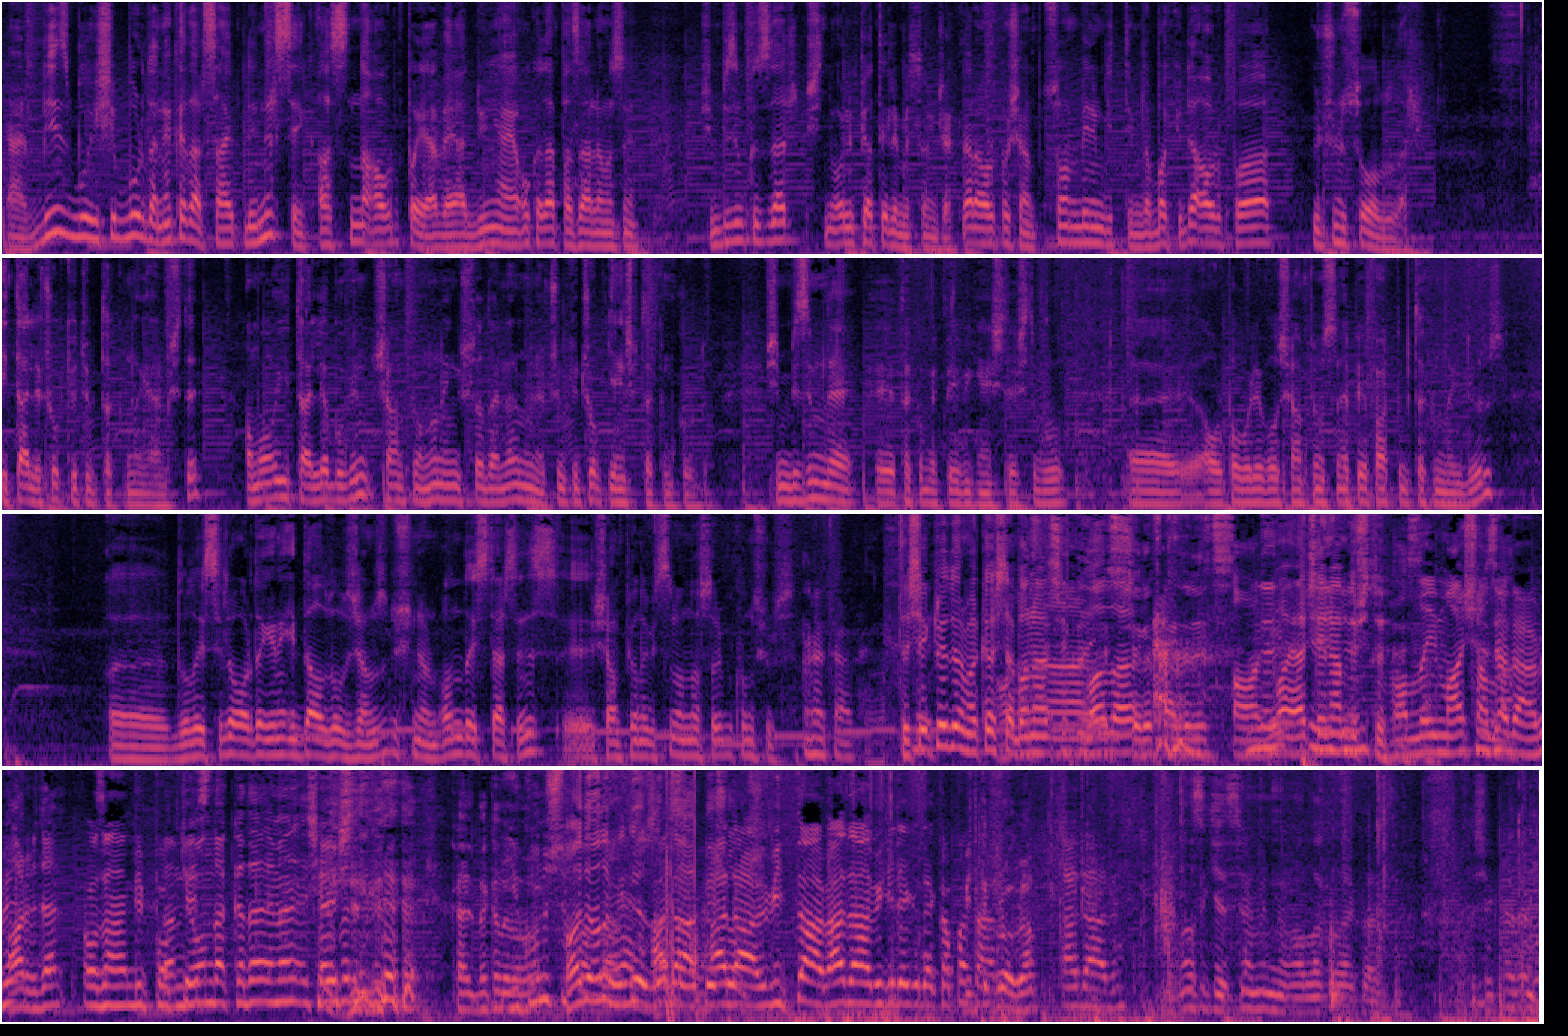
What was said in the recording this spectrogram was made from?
Yani biz bu işi burada ne kadar sahiplenirsek aslında Avrupa'ya veya dünyaya o kadar pazarlamasını Şimdi bizim kızlar şimdi olimpiyat elemesi oynayacaklar. Avrupa şampiyonu. Son benim gittiğimde Bakü'de Avrupa üçüncüsü oldular. İtalya çok kötü bir takımla gelmişti. Ama o İtalya bugün şampiyonluğun en güçlü adaylarından biri. Çünkü çok genç bir takım kurdu. Şimdi bizim de e, takım epey bir gençleşti. Bu e, Avrupa Voleybol Şampiyonası'na epey farklı bir takımla gidiyoruz. E, dolayısıyla orada yine iddialı olacağımızı düşünüyorum. Onu da isterseniz e, şampiyona bitsin ondan sonra bir konuşuruz. Evet abi. Teşekkür ediyorum arkadaşlar. Bana valla Şeref verdiniz. Abi bayağı çenem düştü. vallahi maşallah. Güzel abi. Harbiden O zaman bir ben podcast. bir 10 dakikada hemen şey yaparım. ne kadar İyi konuştuk. Hadi oğlum gidiyoruz. Hadi, Saat abi, hadi abi bitti abi. Hadi abi güle güle kapat Bitti abi. program. Hadi abi. Nasıl keseceğim bilmiyorum. Allah kolaylık versin. Teşekkür ederim.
